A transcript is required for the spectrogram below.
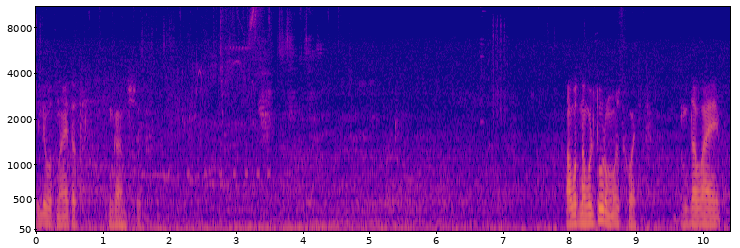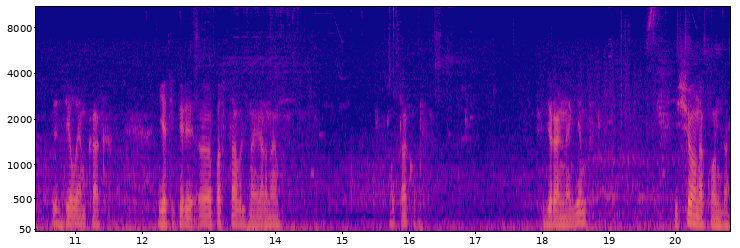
Или вот на этот ганшип. А вот на вольтуру может хватит. Давай сделаем как. Я теперь э, поставлю, наверное, вот так вот. Федеральный агент. Еще анаконда.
